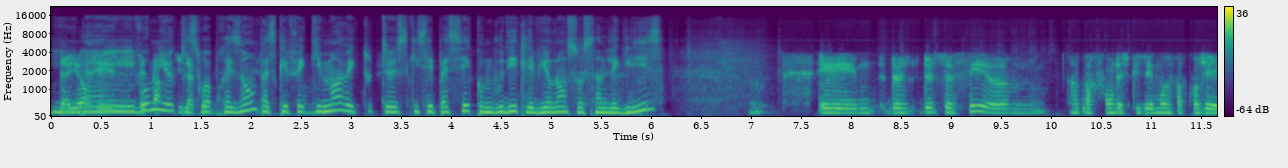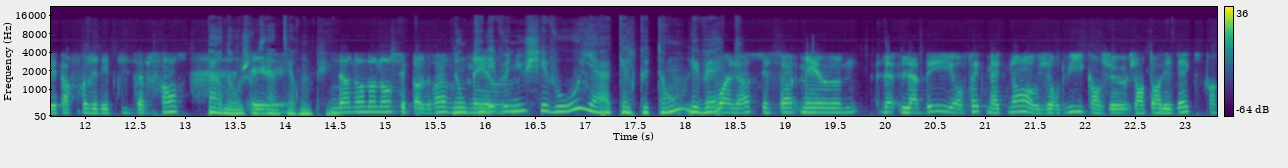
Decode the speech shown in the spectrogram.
Il, D'ailleurs, il fait vaut mieux qu'il soit présent parce qu'effectivement, avec tout euh, ce qui s'est passé, comme vous dites, les violences au sein de l'Église, Et de, de ce fait, euh, ah, parfois, excusez-moi, parfois j'ai parfois j'ai des petites absences. pardon, je vous ai interrompu. Non, non, non, non, c'est pas grave. Donc mais, il est euh, venu chez vous il y a quelque temps, l'évêque? Voilà, c'est ça. Mais euh, l'abbé, en fait, maintenant, aujourd'hui, quand je- j'entends l'évêque, quand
